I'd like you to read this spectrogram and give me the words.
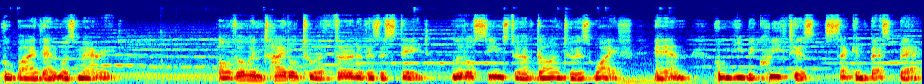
who by then was married. Although entitled to a third of his estate, little seems to have gone to his wife, Anne, whom he bequeathed his second-best bed.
